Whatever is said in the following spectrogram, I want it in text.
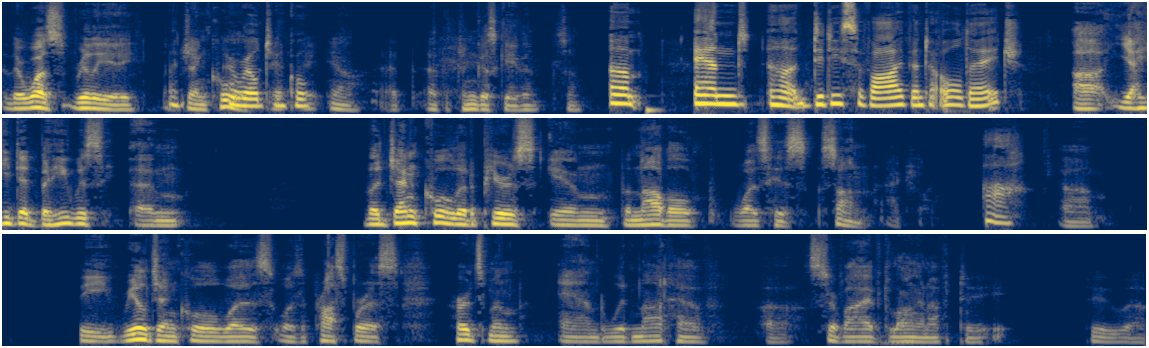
there was really a, a Jenkul, a real Jenkul, yeah, at, at the Tunguska event. So, um, and uh, did he survive into old age? Uh, yeah, he did, but he was um, the Jenkul that appears in the novel was his son, actually. Ah. Um, the real Jenkul was was a prosperous herdsman and would not have uh, survived long enough to to uh,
